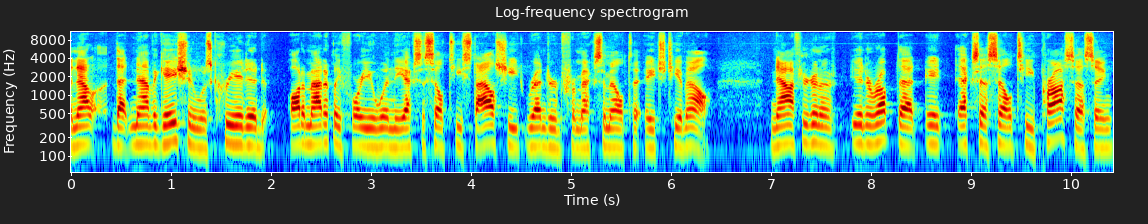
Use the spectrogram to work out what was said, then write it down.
And that, that navigation was created automatically for you when the XSLT style sheet rendered from XML to HTML. Now if you're going to interrupt that XSLT processing,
